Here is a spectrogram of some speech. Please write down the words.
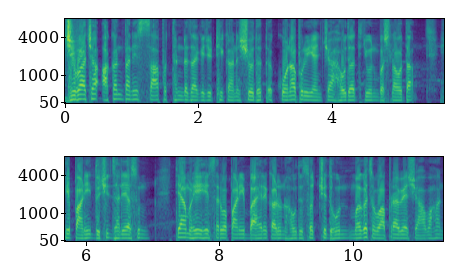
जीवाच्या आकांताने साप थंड जागेचे ठिकाण शोधत कोनापुरी यांच्या हौदात येऊन बसला होता. हे पाणी दूषित झाले असून त्यामुळे हे सर्व पाणी बाहेर काढून हौद स्वच्छ धुवून मगच वापरावे असे आवाहन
